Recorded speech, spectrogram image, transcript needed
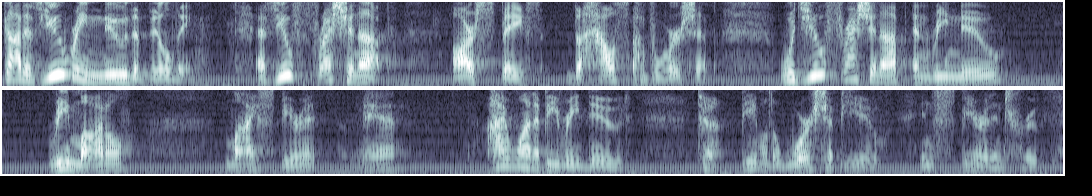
God, as you renew the building, as you freshen up our space, the house of worship, would you freshen up and renew, remodel my spirit, man? I want to be renewed to be able to worship you in spirit and truth.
